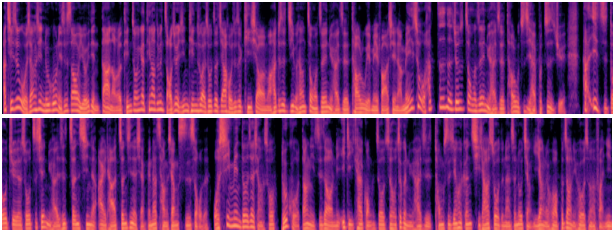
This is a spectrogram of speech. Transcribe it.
啊，其实我相信，如果你是稍微有一点大脑的听众，应该听到这边早就已经听出来说，这家伙就是 K 笑了嘛。他就是基本上中了这些女孩子的套路，也没发现啊。没错，他真的就是中了这些女孩子的套路，自己还不自觉。他一直都觉得说，这些女孩子是真心的爱他，真心的想跟他长相厮守的。我心里面都在想说，如果当你知道你一离开广州之后，这个女孩子同时间会跟其他所有的男生都讲一样的话，不知道你会有什么反应？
